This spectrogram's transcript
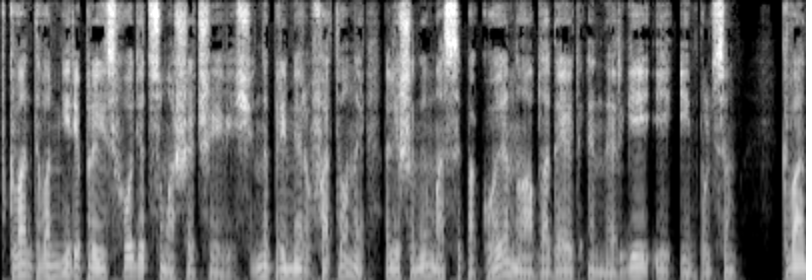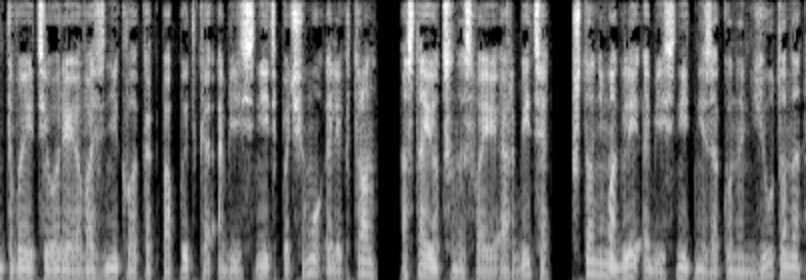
В квантовом мире происходят сумасшедшие вещи. Например, фотоны лишены массы покоя, но обладают энергией и импульсом. Квантовая теория возникла как попытка объяснить, почему электрон остается на своей орбите, что не могли объяснить ни законы Ньютона,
